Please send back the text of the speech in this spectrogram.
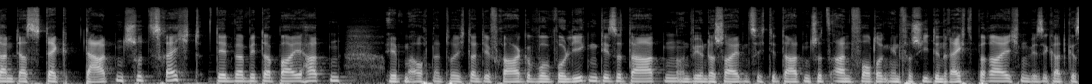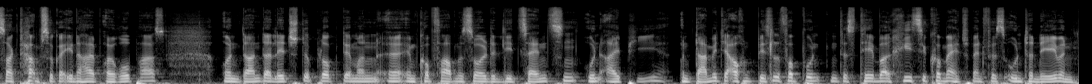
Dann der Stack Datenschutzrecht, den wir mit dabei hatten. Eben auch natürlich dann die Frage, wo, wo liegen diese Daten und wie unterscheiden sich die Datenschutzanforderungen in verschiedenen Rechtsbereichen, wie Sie gerade gesagt haben, sogar innerhalb Europas. Und dann der letzte Block, den man äh, im Kopf haben sollte, Lizenzen und IP. Und damit ja auch ein bisschen verbunden das Thema Risikomanagement fürs Unternehmen.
